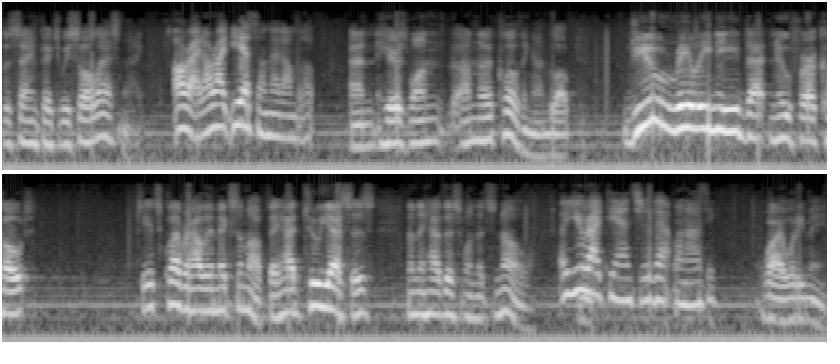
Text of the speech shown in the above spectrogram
The same picture we saw last night. All right, I'll write yes on that envelope. And here's one on the clothing envelope. Do you really need that new fur coat? See, it's clever how they mix them up. They had two yeses, then they have this one that's no. Oh, you Yeah. write the answer to that one, Ozzie. Why, what do you mean?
